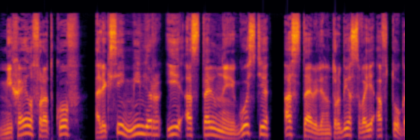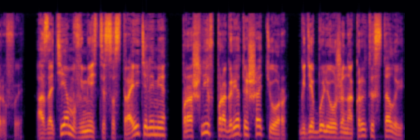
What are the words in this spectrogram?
Михаил Фродков, Алексей Миллер и остальные гости оставили на трубе свои автографы, а затем вместе со строителями прошли в прогретый шатер, где были уже накрыты столы,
